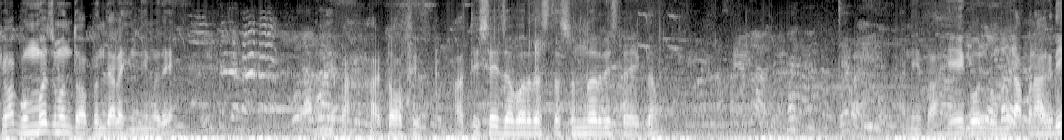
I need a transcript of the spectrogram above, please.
किंवा गुंबज म्हणतो आपण त्याला हिंदीमध्ये. आणि हे पहा हा टॉफी अतिशय जबरदस्त सुंदर दिसतंय एकदम. आणि हे पहा हे गोल घुमट आपण अगदी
